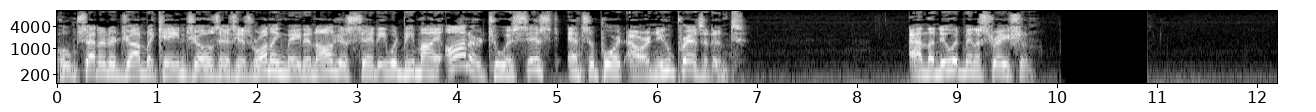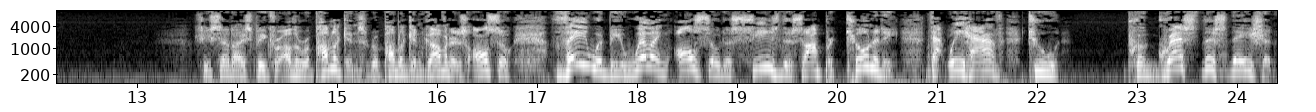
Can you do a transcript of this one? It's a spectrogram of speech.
whom Senator John McCain chose as his running mate in August, said it would be my honor to assist and support our new president and the new administration. She said, I speak for other Republicans, Republican governors also. They would be willing also to seize this opportunity that we have to progress this nation.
